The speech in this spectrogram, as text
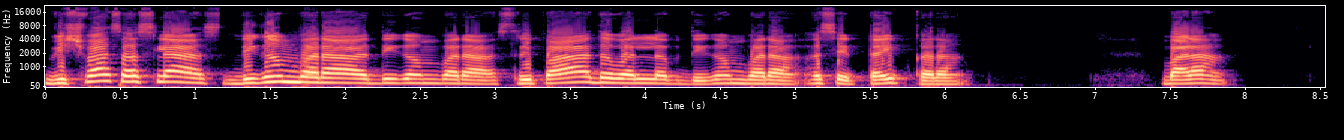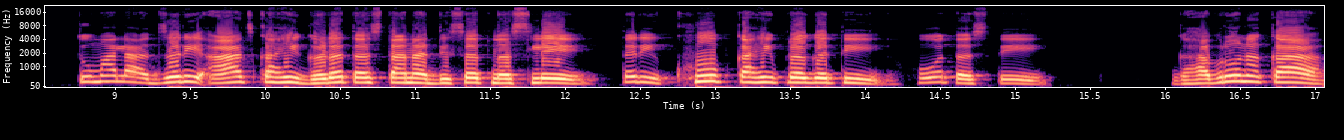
विश्वास असल्यास दिगंबरा दिगंबरा श्रीपाद वल्लभ दिगंबरा असे टाईप करा. बाळा तुम्हाला जरी आज काही घडत असताना दिसत नसले तरी खूप काही प्रगती होत असते. घाबरू नका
